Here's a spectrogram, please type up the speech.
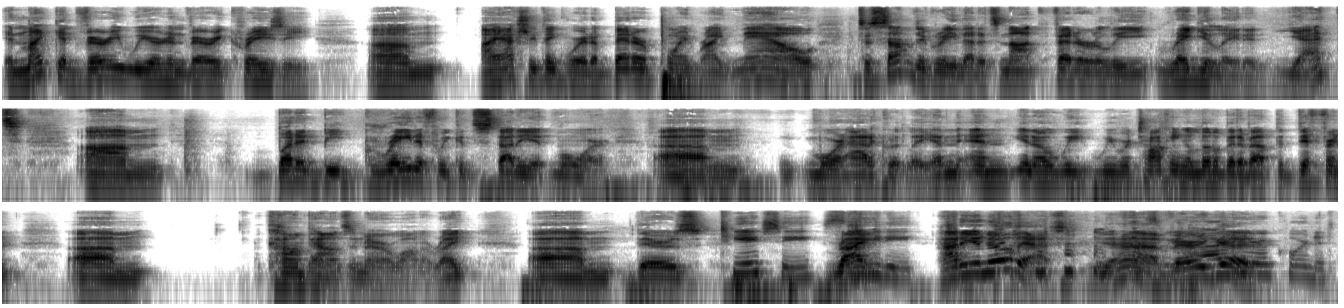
It might get very weird and very crazy. Um, I actually think we're at a better point right now, to some degree, that it's not federally regulated yet. Um, but it'd be great if we could study it more, um, more adequately. And and you know, we we were talking a little bit about the different um, compounds in marijuana, right? Um, there's THC, right. CBD. How do you know that? Yeah, very good. recorded.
